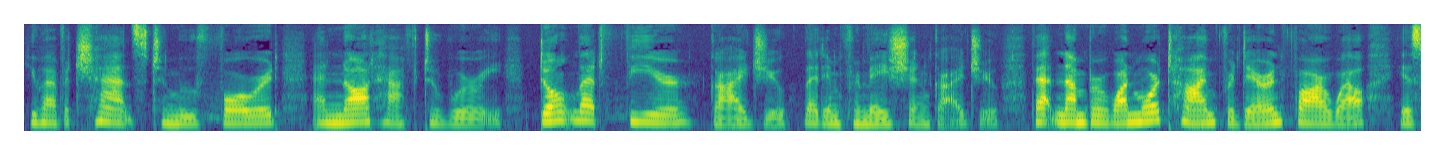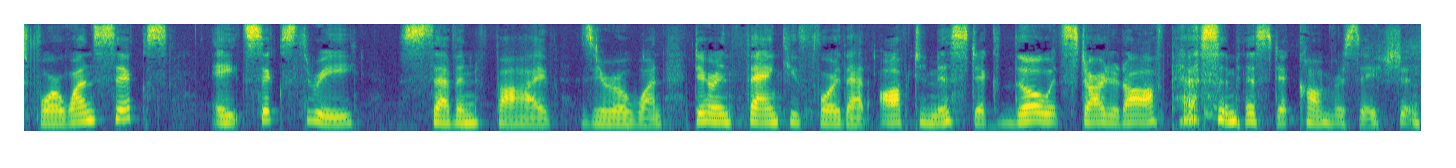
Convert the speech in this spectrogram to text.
you have a chance to move forward and not have to worry. Don't let fear guide you, let information guide you. That number, one more time for Darren Farwell, is 416 863 7501. Darren, thank you for that optimistic, though it started off pessimistic conversation.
